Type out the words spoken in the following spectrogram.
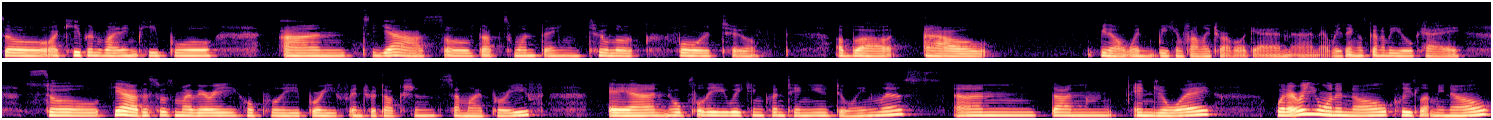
so I keep inviting people. And yeah, so that's one thing to look forward to about how, you know, when we can finally travel again and everything is going to be okay. So, yeah, this was my very hopefully brief introduction, semi brief and hopefully we can continue doing this. And then enjoy. Whatever you want to know please let me know.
